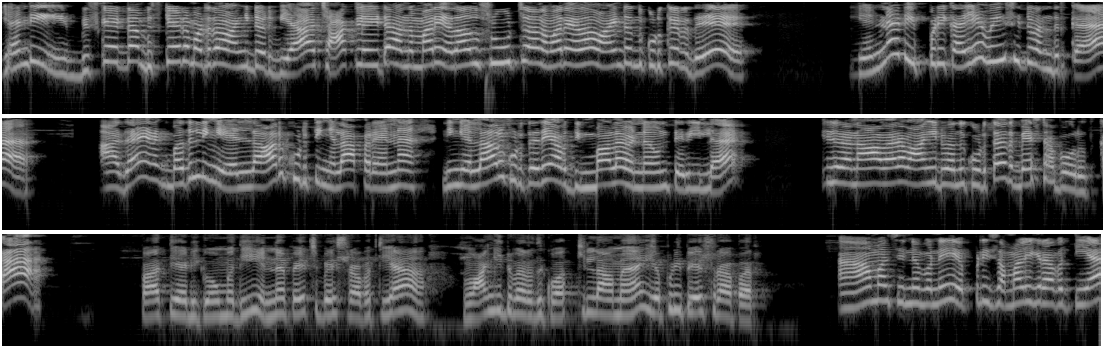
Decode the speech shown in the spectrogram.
ஏண்டி பிஸ்கெட் தான் பிஸ்கெட் மட்டும் தான் வாங்கிட்டு வருவியா? சாக்லேட் அந்த மாதிரி ஏதாவது ஃப்ரூட்ஸ் அந்த மாதிரி ஏதாவது வாங்கிட்டு வந்து கொடுக்கறது? என்னடி இப்படி கையை வீசிட்டு வந்திருக்க? அதான் எனக்கு பதில் நீங்க எல்லாரும் கொடுத்தீங்களா அப்புறம் என்ன? நீங்க எல்லாரும் கொடுத்ததே அவ திம்பால என்னன்னு தெரியல. இதுல நான் வேற வாங்கிட்டு வந்து கொடுத்தா அது பேஸ்டா போறதுக்கா? பாத்தி அடி கோமதி என்ன பேச்சு பேசுறா பத்தியா? வாங்கிட்டு வர்றதுக்கு வக்கில்லாம எப்படி பேசுறா பார்? ஆமா சின்ன பொண்ணு எப்படி சமாளிக்கிறா பத்தியா?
